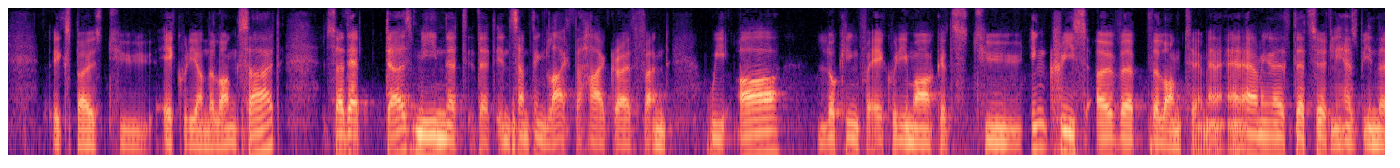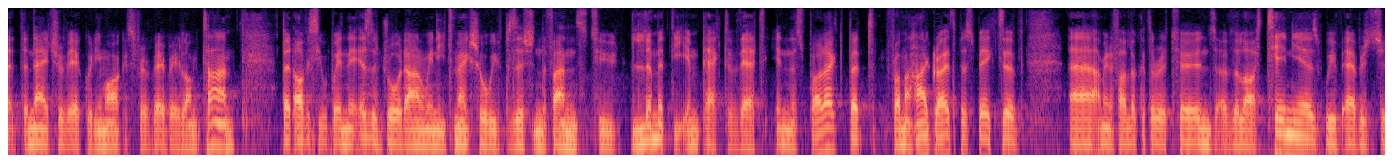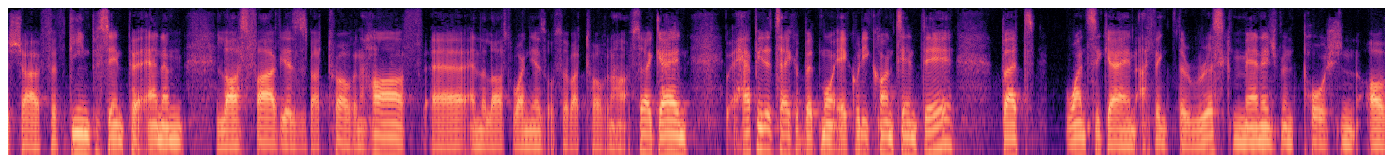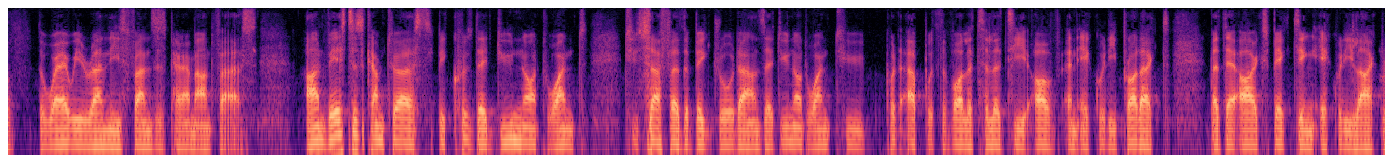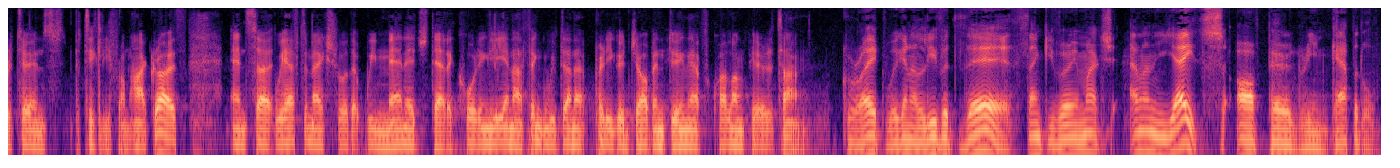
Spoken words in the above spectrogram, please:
exposed to equity on the long side. So that does mean that, that in something like the high growth fund, we are looking for equity markets to increase over the long term. And, and I mean, that, that, certainly has been the, the nature of equity markets for a very, very long time. But obviously, when there is a drawdown, we need to make sure we've positioned the funds to limit the impact of that in this product. But from a high growth perspective, uh, I mean, if I look at the returns over the last 10 years, we've averaged just shy of 15% per annum. Last five years is about 12.5, uh, and the last one year is also about 12.5. So again, happy to take a bit more equity content there. But once again, I think the risk management portion of the way we run these funds is paramount for us. Our investors come to us because they do not want to suffer the big drawdowns. They do not want to put up with the volatility of an equity product, but they are expecting equity like returns, particularly from high growth. And so we have to make sure that we manage that accordingly. And I think we've done a pretty good job in doing that for quite a long period of time. Great. We're going to leave it there. Thank you very much, Alan Yates of Peregrine Capital.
